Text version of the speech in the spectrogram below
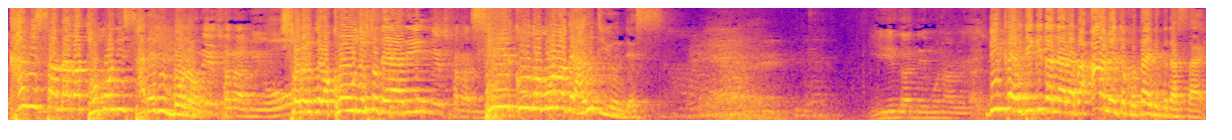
神様が共にされるもの。その人は幸運の人であり成功のものであるというんです。理解できたならばアーメンと答えてください。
